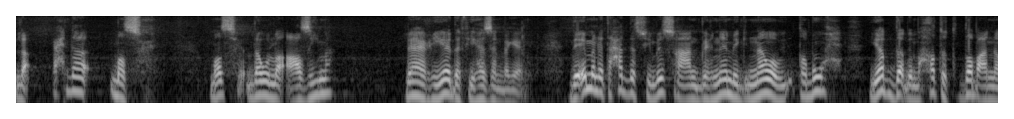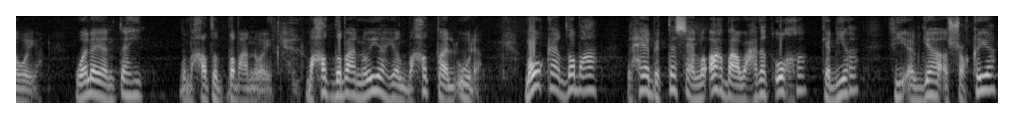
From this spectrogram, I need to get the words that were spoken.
لا إحنا مصر. مصر دولة عظيمة لها ريادة في هذا المجال. دائما نتحدث في مصر عن برنامج نووي طموح يبدأ بمحطة الضبعة النووية ولا ينتهي بمحطة الضبعة النووية. محطة الضبعة النووية هي المحطة الأولى. موقع الضبعة الحقيقة بيتسع لأربع وحدات أخرى كبيرة في الجهة الشرقية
